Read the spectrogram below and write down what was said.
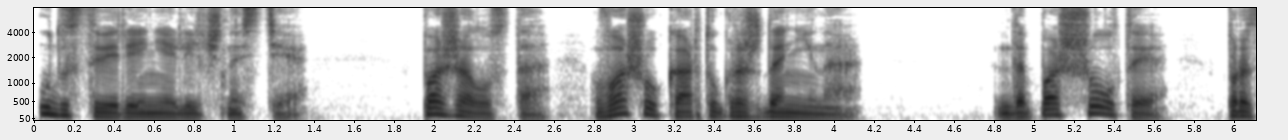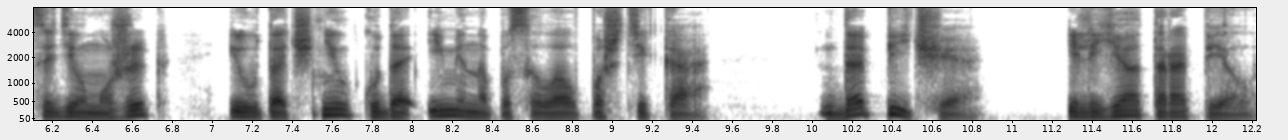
удостоверение личности. «Пожалуйста, вашу карту гражданина». «Да пошел ты», — процедил мужик и уточнил, куда именно посылал поштяка. «Да пича!» Илья торопел.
